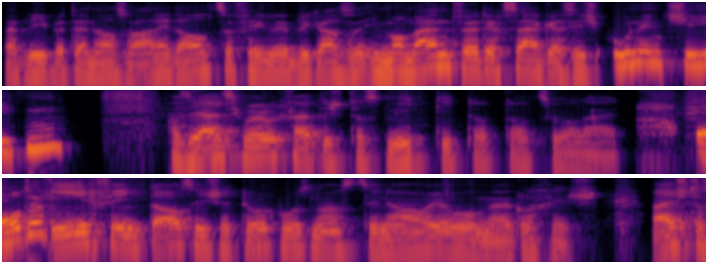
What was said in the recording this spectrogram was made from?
da bleiben dann also auch nicht allzu viel übrig. Also im Moment würde ich sagen, es ist unentschieden. Also die einzige Möglichkeit ist, dass Mitte total zu allein. Oder? Ich finde, das ist ja durchaus noch ein Szenario, das möglich ist. Weißt du,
